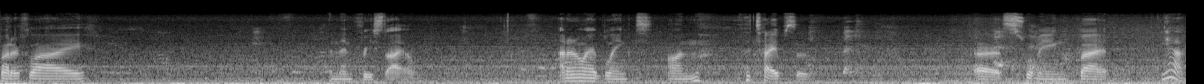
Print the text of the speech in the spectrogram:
butterfly, and then freestyle. I don't know why I blanked on the types of uh, swimming, but yeah.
